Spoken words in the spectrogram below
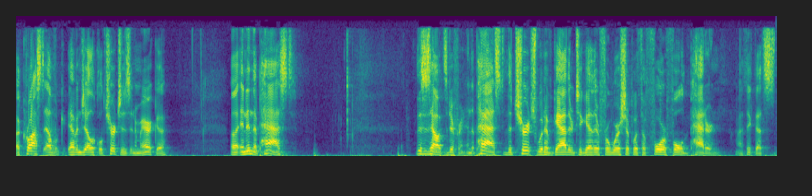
across evangelical churches in America. Uh, and in the past, this is how it's different. In the past, the church would have gathered together for worship with a fourfold pattern. I think that's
